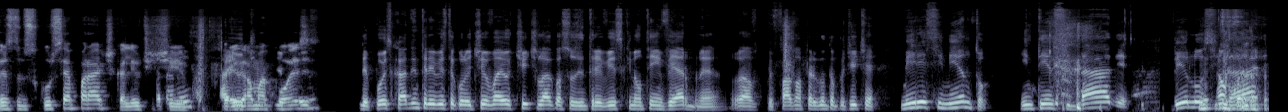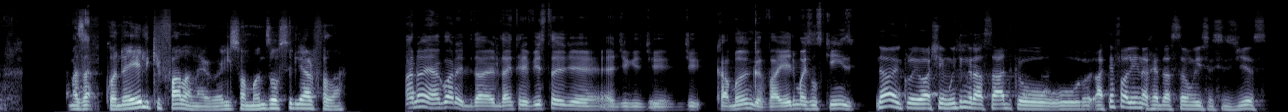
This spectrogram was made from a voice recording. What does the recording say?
Diferença do discurso é a prática ali, o Tite pegar uma coisa. Depois, depois, cada entrevista coletiva, vai o Tite lá com as suas entrevistas que não tem verbo, né? Faz uma pergunta pro Tite: é merecimento, intensidade, velocidade. Não, mas a, quando é ele que fala, né? Ele só manda os auxiliares falar. Ah, não, é agora. Ele dá, ele dá entrevista de, é de, de, de Camanga, vai ele mais uns 15. Não, eu achei muito engraçado que eu, o- até falei na redação isso esses dias.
